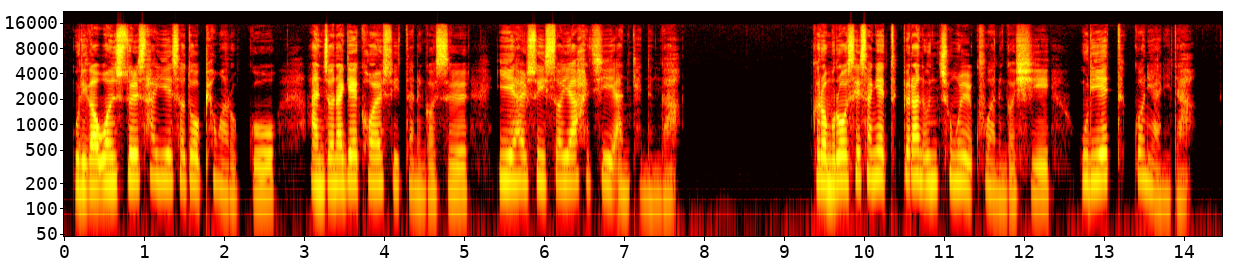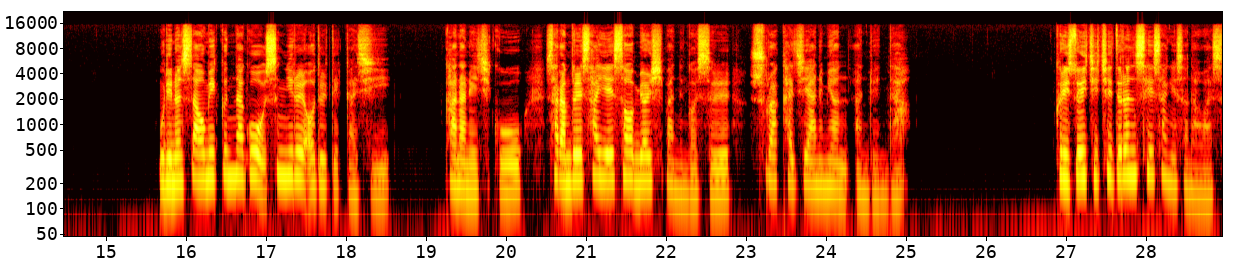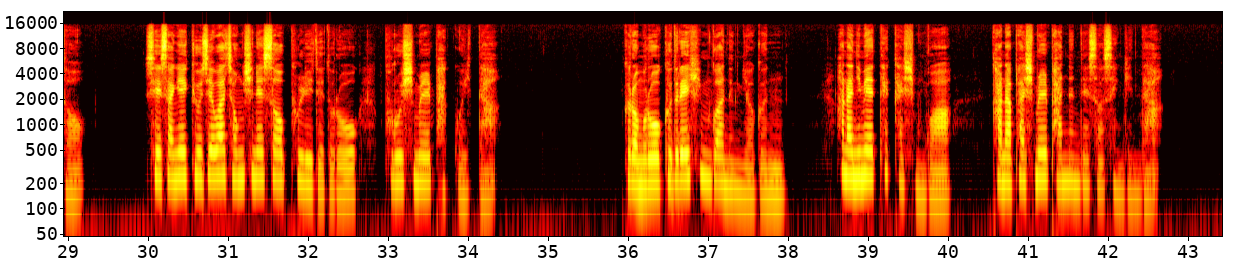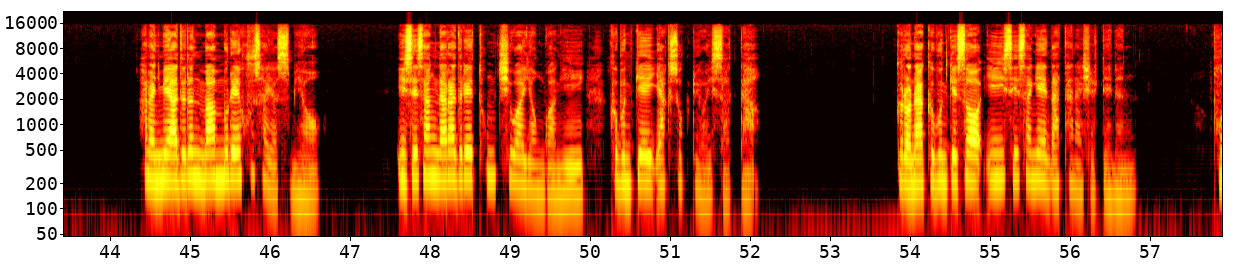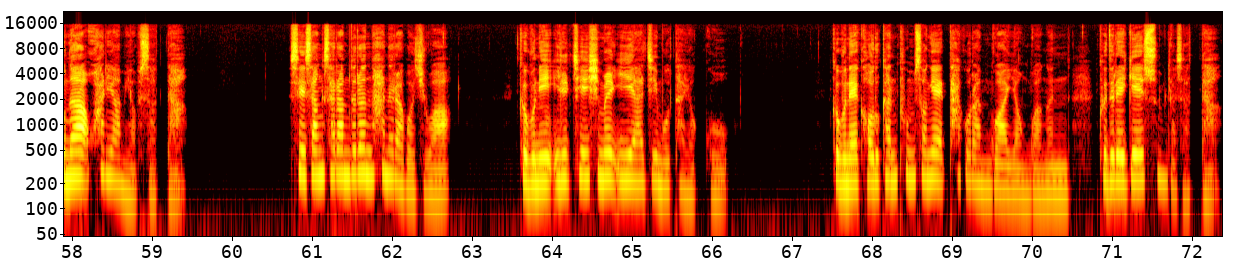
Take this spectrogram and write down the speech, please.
우리가 원수들 사이에서도 평화롭고 안전하게 거할 수 있다는 것을 이해할 수 있어야 하지 않겠는가. 그러므로 세상의 특별한 은총을 구하는 것이 우리의 특권이 아니다. 우리는 싸움이 끝나고 승리를 얻을 때까지 가난해지고 사람들 사이에서 멸시받는 것을 수락하지 않으면 안 된다. 그리스도의 지체들은 세상에서 나와서 세상의 교제와 정신에서 분리되도록 부르심을 받고 있다. 그러므로 그들의 힘과 능력은 하나님의 택하심과 간합하심을 받는 데서 생긴다. 하나님의 아들은 만물의 후사였으며 이 세상 나라들의 통치와 영광이 그분께 약속되어 있었다. 그러나 그분께서 이 세상에 나타나실 때는 부나 화려함이 없었다. 세상 사람들은 하늘아버지와 그분이 일체의 심을 이해하지 못하였고 그분의 거룩한 품성의 탁월함과 영광은 그들에게 숨겨졌다.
